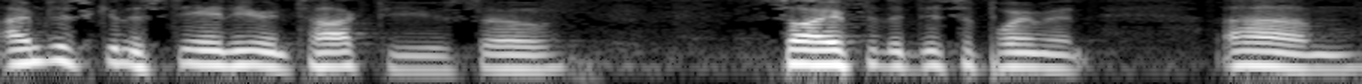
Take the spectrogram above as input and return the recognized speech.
I'm just going to stand here and talk to you. So sorry for the disappointment. Um,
